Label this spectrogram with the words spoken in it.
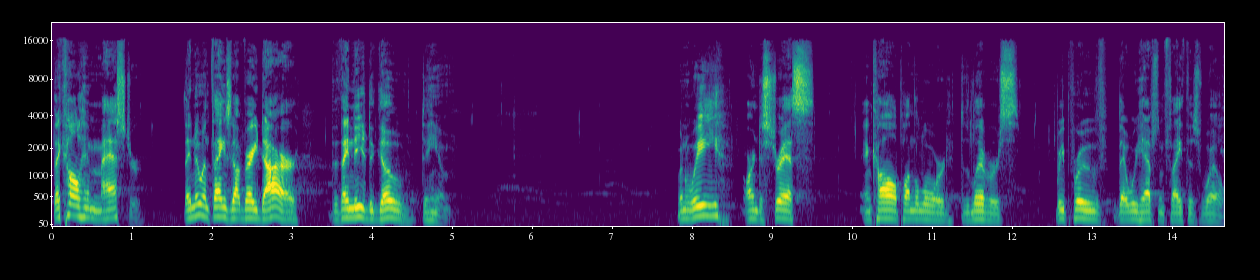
They called him master. They knew when things got very dire that they needed to go to him. When we are in distress and call upon the Lord to deliver us, we prove that we have some faith as well.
